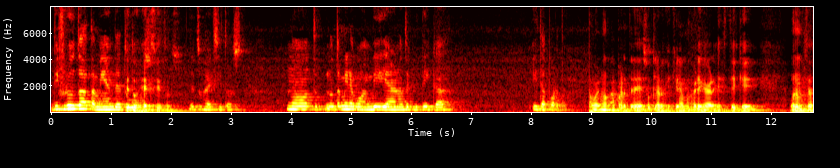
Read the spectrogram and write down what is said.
disfruta también de De tus, tus éxitos. de tus éxitos. No te, no te mira con envidia, no te critica y te aporta. Ah, Bueno, aparte de eso, claro que queremos agregar este que una amistad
